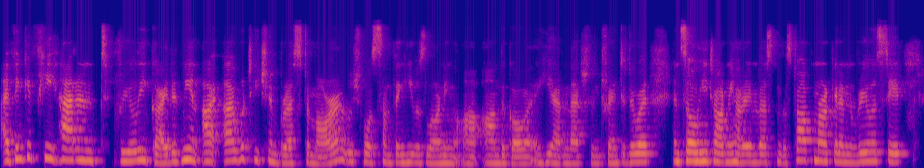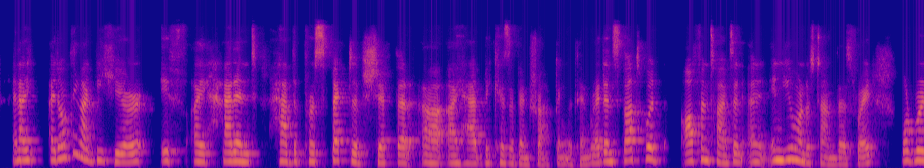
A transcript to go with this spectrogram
I think if he hadn't really guided me, and I, I would teach him breast MR, which was something he was learning on the go. He hadn't actually trained to do it. And so he taught me how to invest in the stock market and real estate. And I, I don't think I'd be here if I hadn't had the perspective shift that uh, I had because of interacting with him. Right. And so that's what oftentimes, and, and you understand this, right? What we're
